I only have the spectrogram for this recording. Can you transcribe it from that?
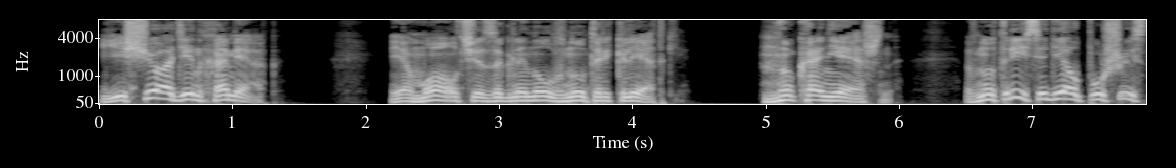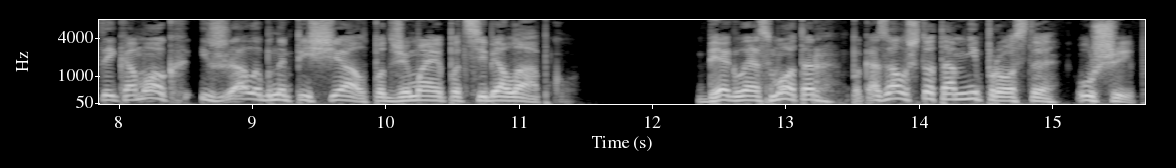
Еще один хомяк. Я молча заглянул внутрь клетки. Ну, конечно. Внутри сидел пушистый комок и жалобно пищал, поджимая под себя лапку. Беглый осмотр показал, что там не просто ушиб.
